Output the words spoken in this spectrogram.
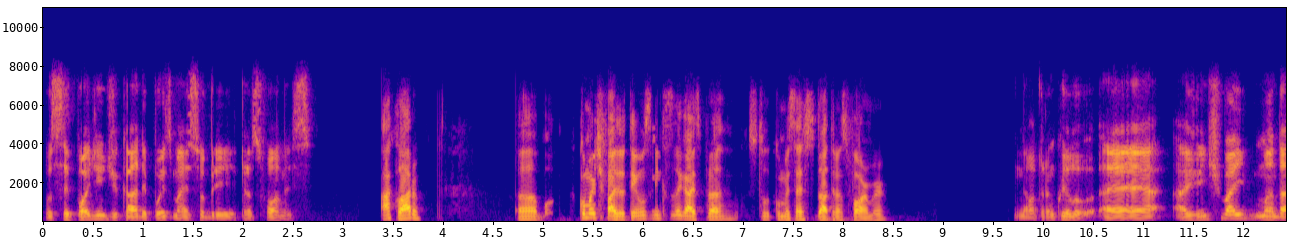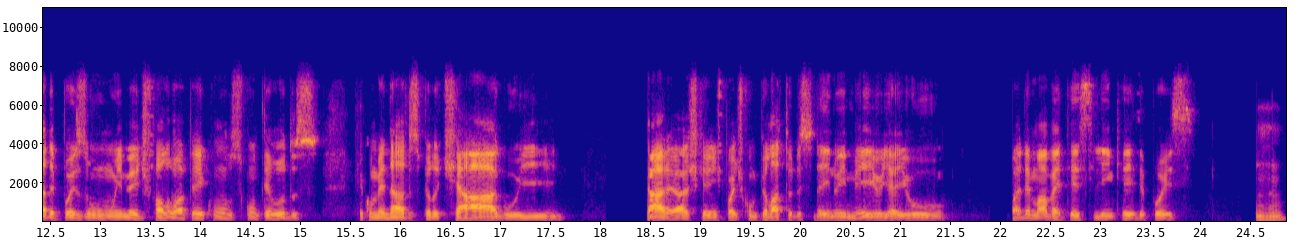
Você pode indicar depois mais sobre Transformers? Ah, claro. Uh, como a gente faz? Eu tenho uns links legais para começar a estudar Transformer. Não, tranquilo. É, a gente vai mandar depois um e-mail de follow-up aí com os conteúdos recomendados pelo Thiago e Cara, eu acho que a gente pode compilar tudo isso daí no e-mail e aí o, o Ademar vai ter esse link aí depois. Uhum.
